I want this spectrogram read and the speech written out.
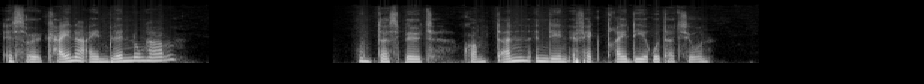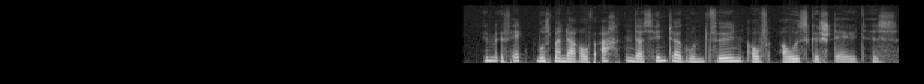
Es soll keine Einblendung haben. Und das Bild kommt dann in den Effekt 3D Rotation. Im Effekt muss man darauf achten, dass Hintergrundfüllen auf Ausgestellt ist.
